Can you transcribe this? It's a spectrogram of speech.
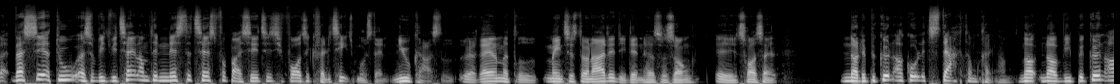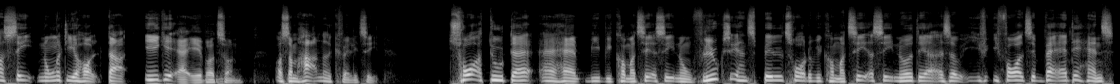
Hvad, hvad ser du? Altså, vi, vi taler om det næste test for Bajcetic i forhold til kvalitetsmodstand. Newcastle, øh, Real Madrid, Manchester United i den her sæson, øh, trods alt. Når det begynder at gå lidt stærkt omkring ham, når, når vi begynder at se nogle af de hold, der ikke er Everton, og som har noget kvalitet, Tror du da, at han, vi, vi kommer til at se nogle flyvs i hans spil? Tror du, vi kommer til at se noget der? Altså i, i forhold til, hvad er det hans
